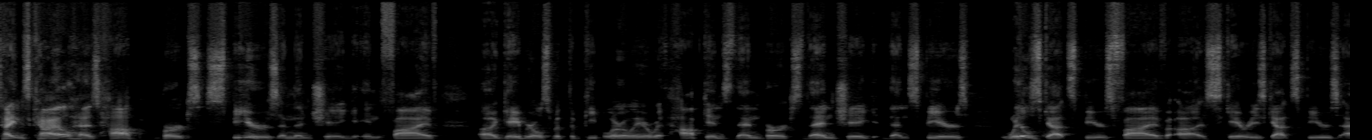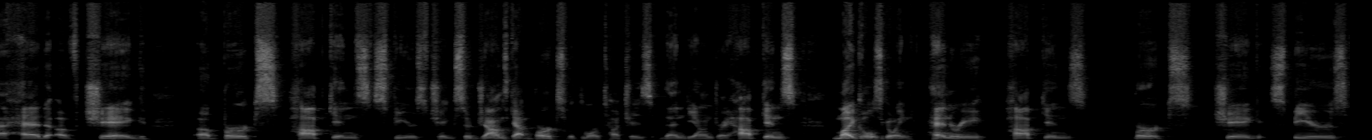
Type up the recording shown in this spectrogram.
Titans Kyle has Hop, Burks, Spears, and then Chig in five. Uh, Gabriel's with the people earlier with Hopkins, then Burks, then Chig, then Spears. Will's got Spears five. Uh, Scary's got Spears ahead of Chig. Uh, Burks, Hopkins, Spears, Chig. So John's got Burks with more touches than DeAndre Hopkins. Michael's going Henry, Hopkins, Burks, Chig, Spears.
